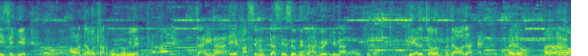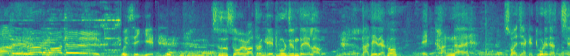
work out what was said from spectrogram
এই সি গেট আমরা যাব চার বন্ধু মিলে। যাই না এই হাসি মুখটা শেষ অবধি থাকবে কিনা। ঠিক আছে চলো যাওয়া যাক। তাই তো হর হর মহাদেব। ওই সেই গেট শুধু সবে মাত্র গেট পর্যন্ত এলাম। তাতেই দেখো এই ঠান্ডায় সবাই জ্যাকেট পরে যাচ্ছে।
